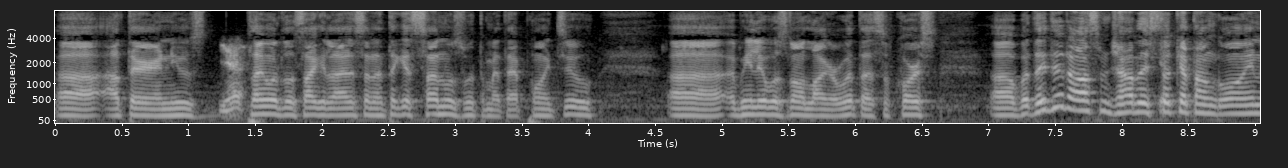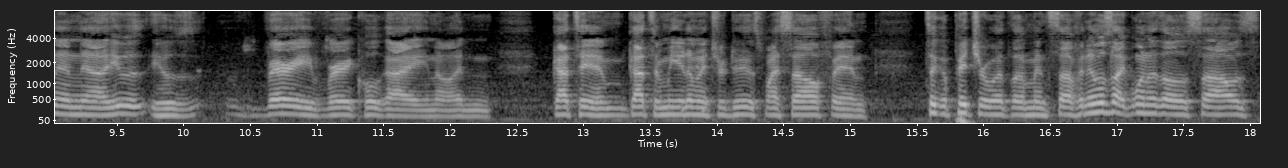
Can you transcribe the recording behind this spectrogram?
uh, out there, and he was yes. playing with Los Aguilares, and I think his son was with him at that point, too. Uh, Emilio was no longer with us, of course, uh, but they did an awesome job. They still kept on going, and uh, he was he was very very cool guy, you know, and got to him, got to meet him, introduce myself, and took a picture with him and stuff. And it was like one of those. Uh, I was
